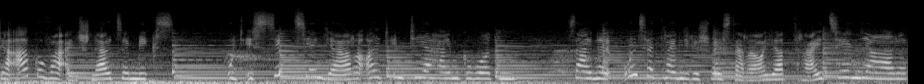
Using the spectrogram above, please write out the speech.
Der Argo war ein Schnauzermix und ist 17 Jahre alt im Tierheim geworden. Seine unzertrennliche Schwester Raya 13 Jahre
